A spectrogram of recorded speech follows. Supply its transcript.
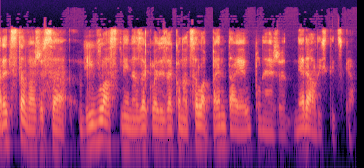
predstava, že sa vyvlastní na základe zákona celá penta je úplne že nerealistická.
